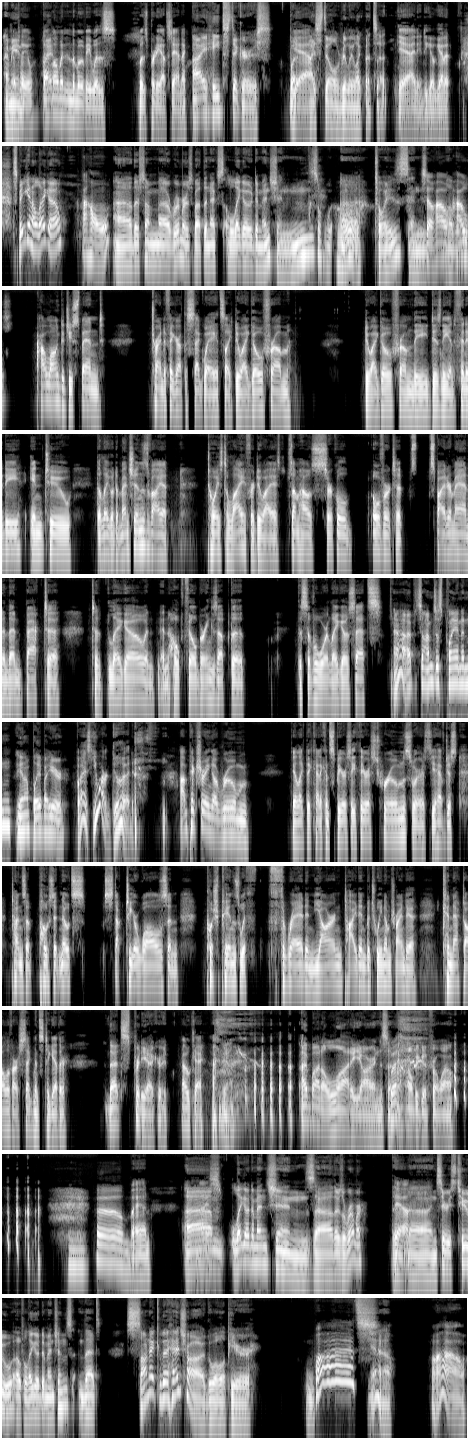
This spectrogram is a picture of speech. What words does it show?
I I'll mean, tell you that I- moment in the movie was was pretty outstanding. I hate stickers, but Yeah. I still really like that set. Yeah, I need to go get it. Speaking of Lego, Oh, uh, there's some uh, rumors about the next Lego Dimensions uh, toys and So how- levels. how long did you spend trying to figure out the segue? It's like, do I go from do I go from the Disney Infinity into the Lego Dimensions via Toys to Life, or do I somehow circle over to Spider Man and then back to to Lego and and hope Phil brings up the the Civil War Lego sets? No, I'm- so I'm just playing and you know play it by ear. Wes, you are good. I'm picturing a room, you know, like the kind of conspiracy theorist rooms where you have just tons of post-it notes stuck to your walls and push pins with thread and yarn tied in between them, trying to connect all of our segments together. That's pretty accurate. Okay. Yeah, I bought a lot of yarn, so Well- I'll be good for a while. oh man. Um, Nice. Lego Dimensions. Uh, there's a rumor that Yeah. uh, in Series 2 of Lego Dimensions that Sonic the Hedgehog will appear. What? Yeah. Wow.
